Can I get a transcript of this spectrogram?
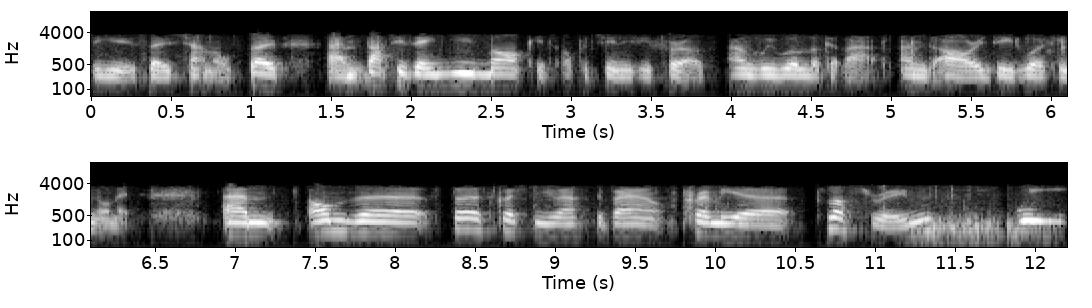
to use those channels. So um, that is a new market opportunity for us, and we will look at that and are indeed working on it. Um, On the first question you asked about Premier Plus rooms, we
